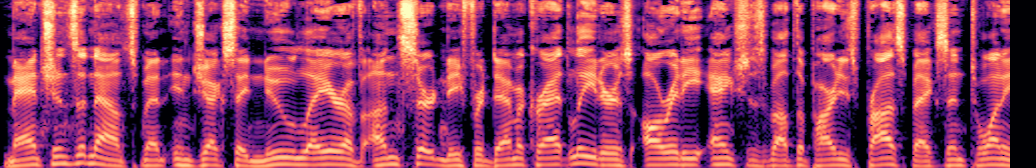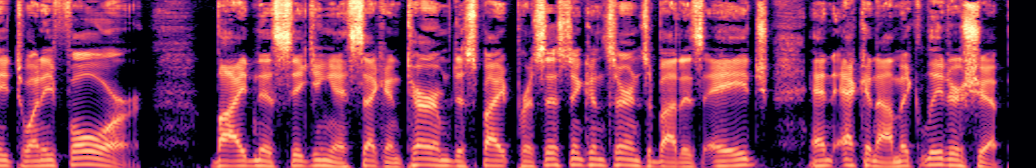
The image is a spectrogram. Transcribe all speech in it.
Manchin's announcement injects a new layer of uncertainty for Democrat leaders already anxious about the party's prospects in 2024. Biden is seeking a second term despite persistent concerns about his age and economic leadership,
